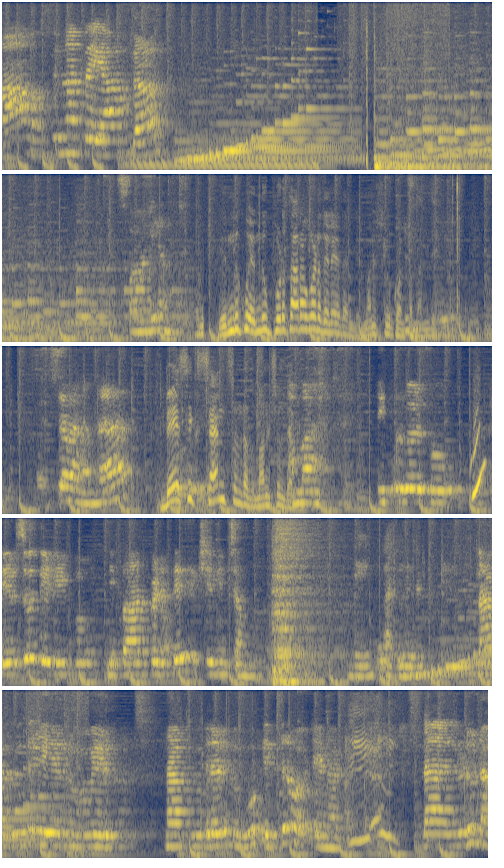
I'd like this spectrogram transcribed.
ఆ, వస్తున్నా. ఎందుకు ఎందుకు పుడతారో కూడా తెలియదండి మనుషులు కొంతమంది? బేసిక్ సెన్స్ ఉండదు మనుషుల ఇప్పుడు వరకు తెలుసో తెలియకు నీ బాధ పెడితే క్షమించమ్మా. నా కూతురు వేరు నువ్వు వేరు. నా కూతురు నువ్వు ఇద్దరు ఒకటే నాకు నా అల్లుడు నా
